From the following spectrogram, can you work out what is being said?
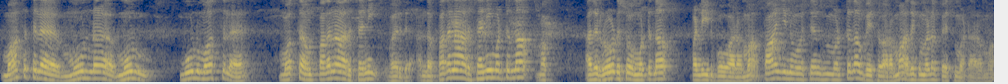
மாதத்தில் மூணு மூணு மூணு மாதத்தில் மொத்தம் பதினாறு சனி வருது. அந்த பதினாறு சனி மட்டும்தான் மக் அது ரோடு ஷோ மட்டும்தான் பண்ணிட்டு போவாராம்மா பாஞ்சு நிமிஷம் மட்டும்தான் பேசுவாராம்மா அதுக்கு மேலே பேச மாட்டாராம்மா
